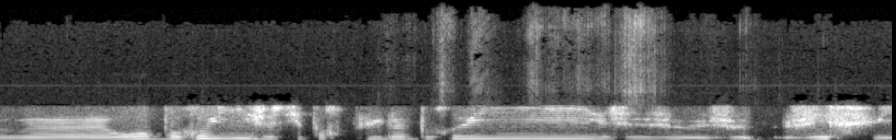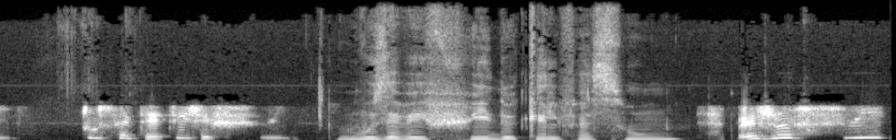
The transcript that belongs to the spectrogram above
euh, au bruit, je supporte plus le bruit, je, je, je, j'ai fui. Tout cet été, j'ai fui. Vous avez fui de quelle façon? Mais je fuis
